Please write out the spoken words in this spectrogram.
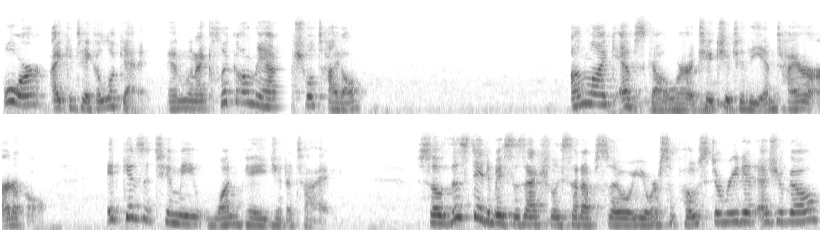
or I can take a look at it. And when I click on the actual title, unlike EBSCO, where it takes you to the entire article, it gives it to me one page at a time. So this database is actually set up so you are supposed to read it as you go.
